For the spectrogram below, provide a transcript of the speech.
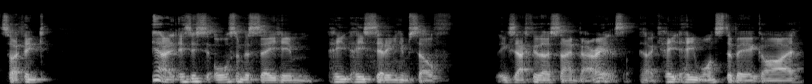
so I think, yeah, it's just awesome to see him. He, he's setting himself exactly those same barriers. Like he, he wants to be a guy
